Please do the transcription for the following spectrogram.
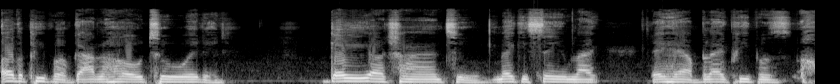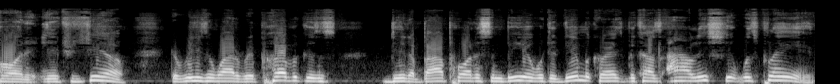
other people have gotten a hold to it and they are trying to make it seem like they have black people's heart and interest. Yeah, the reason why the Republicans did a bipartisan bill with the Democrats because all this shit was planned.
